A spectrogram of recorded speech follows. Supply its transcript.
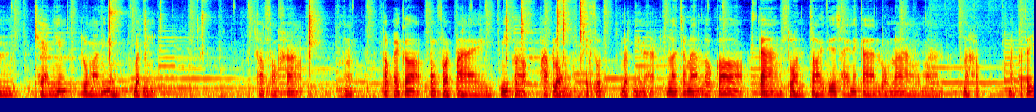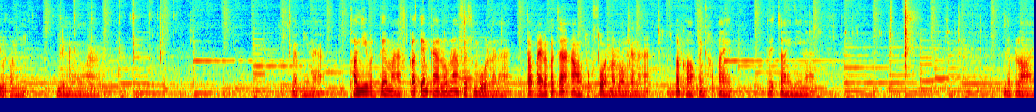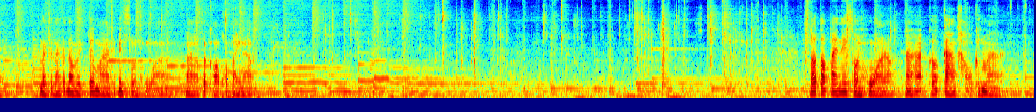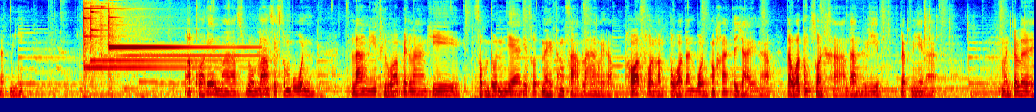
แขนนี้ลงมานิดนึงแบบนี้ทั้งสองข้าง อืม ต่อไปก็ตรงส่วนปลายนี้ก็พับลงให้สุดแบบนี้นะฮะหลังจากนั้นเราก็กางส่วนจอยที่จะใช้ในการรวมร่างลงมานะครับ มันก็จะอยู่ตรงนี้ดึงลงมา แบบนี้นะฮะเท่านี้เวกเตอร์มาก็เตรียมการรวมร่างเสร็จสมบูรณ์แล้วนะฮะต่อไปเราก็จะเอาทุกส่วนมารวมกันนะฮะประกอบเป็นเข้าไปด้วยจอยนี้นะเรียบร้อยหลังจากนั้นก็นำเวกเตอร์มาที่เป็นส่วนหัวมาประกอบเข้าไปนะครับ แล้วต่อไปในส่วนหัวนะฮะก็กางเขาขึ้นมาแบบนี้อควาเรียนมารวมร่างเสร็จสมบูรณ์ร่างนี้ถือว่าเป็นร่างที่สมดุลแย่ที่สุดในทั้ง 3 ร่างเลยครับ เพราะว่าส่วนลำตัวด้านบนค่อนข้างจะใหญ่นะครับ แต่ว่าตรงส่วนขาดันรีบแบบนี้นะ มันก็เลย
